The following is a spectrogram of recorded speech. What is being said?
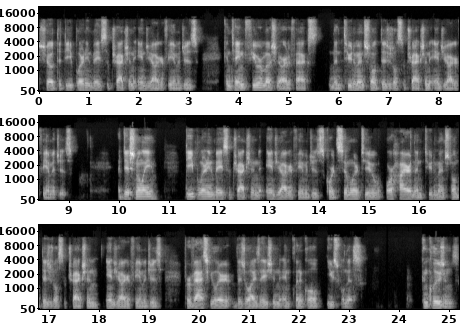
showed the deep learning based subtraction angiography images contain fewer motion artifacts than two dimensional digital subtraction angiography images. Additionally, deep learning based subtraction angiography images scored similar to or higher than two dimensional digital subtraction angiography images for vascular visualization and clinical usefulness. Conclusions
